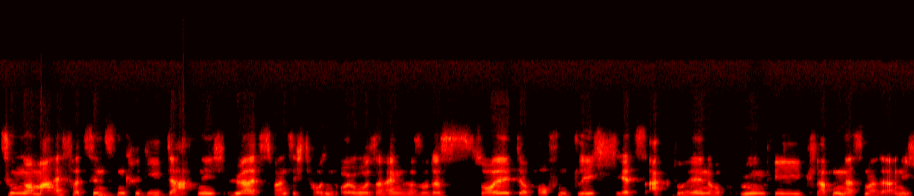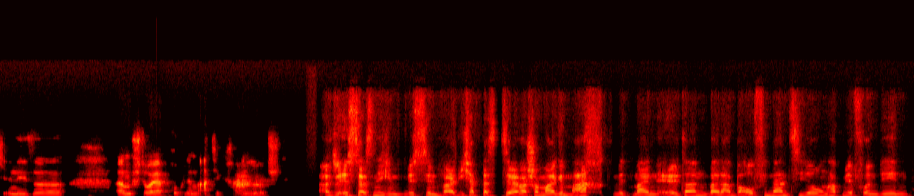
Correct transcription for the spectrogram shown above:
zum normal verzinsten Kredit darf nicht höher als 20.000 Euro sein. Also das sollte hoffentlich jetzt aktuell noch irgendwie klappen, dass man da nicht in diese ähm, Steuerproblematik reinrutscht. Also ist das nicht ein bisschen weit? Ich habe das selber schon mal gemacht mit meinen Eltern bei einer Baufinanzierung, habe mir von denen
